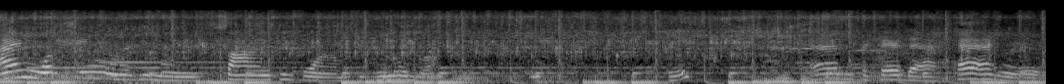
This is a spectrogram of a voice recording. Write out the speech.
I'm already my son's uniform. Remember? Okay. And prepare the hangers.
